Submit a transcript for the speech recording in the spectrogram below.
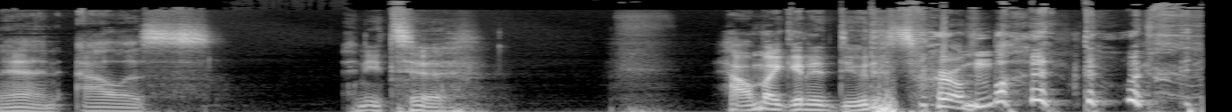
man, Alice, I need to. How am I gonna do this for a month?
